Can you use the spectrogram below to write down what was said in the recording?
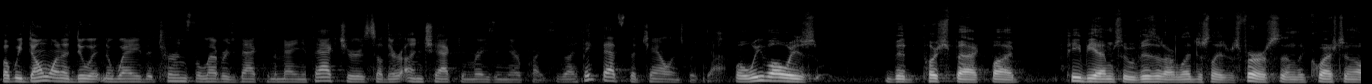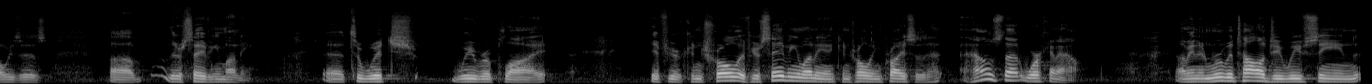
but we don't want to do it in a way that turns the leverage back to the manufacturers so they're unchecked in raising their prices. I think that's the challenge we've got. Well, we've always been pushed back by PBMs who visit our legislators first, and the question always is, uh, they're saving money. Uh, to which we reply, if you're control, if you're saving money and controlling prices, how's that working out? I mean, in rheumatology, we've seen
